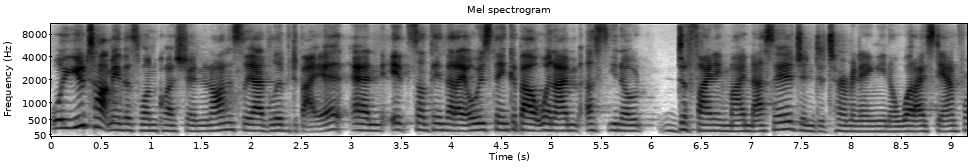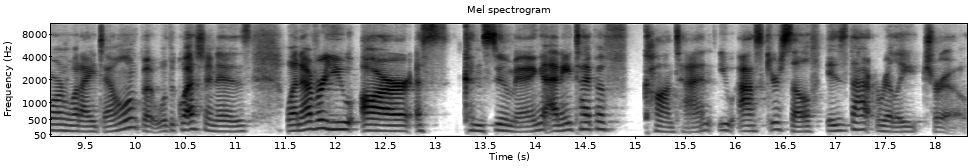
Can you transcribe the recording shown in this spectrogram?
well, you taught me this one question, and honestly, I've lived by it. And it's something that I always think about when I'm, uh, you know, defining my message and determining, you know, what I stand for and what I don't. But well, the question is whenever you are consuming any type of content, you ask yourself, is that really true?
